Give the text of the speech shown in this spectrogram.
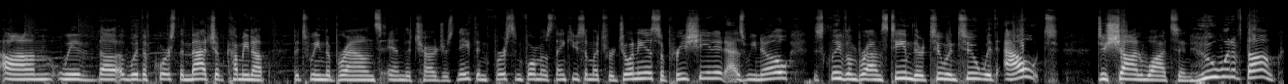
um, with, uh, with, of course, the matchup coming up between the Browns and the Chargers. Nathan, first and foremost, thank you so much for joining us. Appreciate it. As we know, this Cleveland Browns team, they're two and two without Deshaun Watson. Who would have thunk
